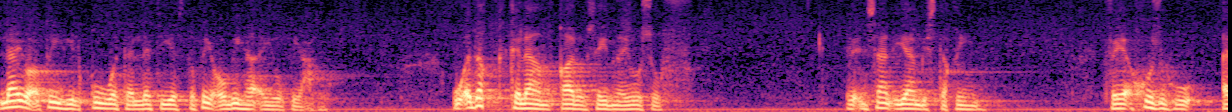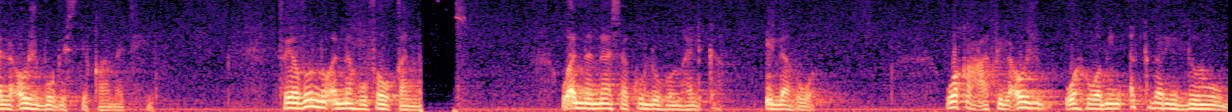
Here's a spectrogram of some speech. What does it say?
لا يعطيه القوة التي يستطيع بها أن يطيعه. وأدق كلام قاله سيدنا يوسف الإنسان أيام يستقيم فيأخذه العجب باستقامته فيظن أنه فوق الناس وأن الناس كلهم هلكة إلا هو. وقع في العجب وهو من أكبر الذنوب.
